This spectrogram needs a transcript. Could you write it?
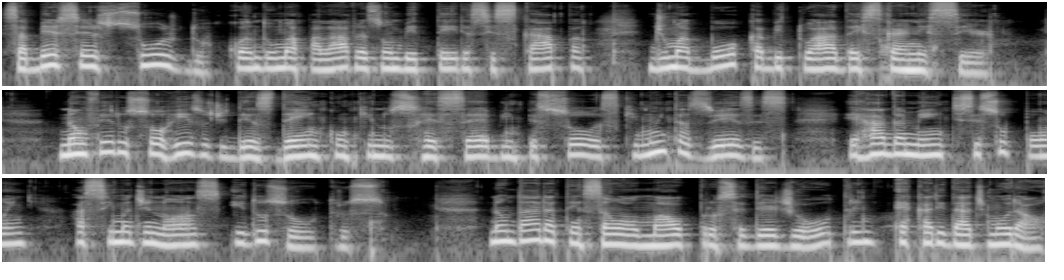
Saber ser surdo quando uma palavra zombeteira se escapa de uma boca habituada a escarnecer. Não ver o sorriso de desdém com que nos recebem pessoas que muitas vezes erradamente se supõem acima de nós e dos outros. Não dar atenção ao mal proceder de outrem é caridade moral.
